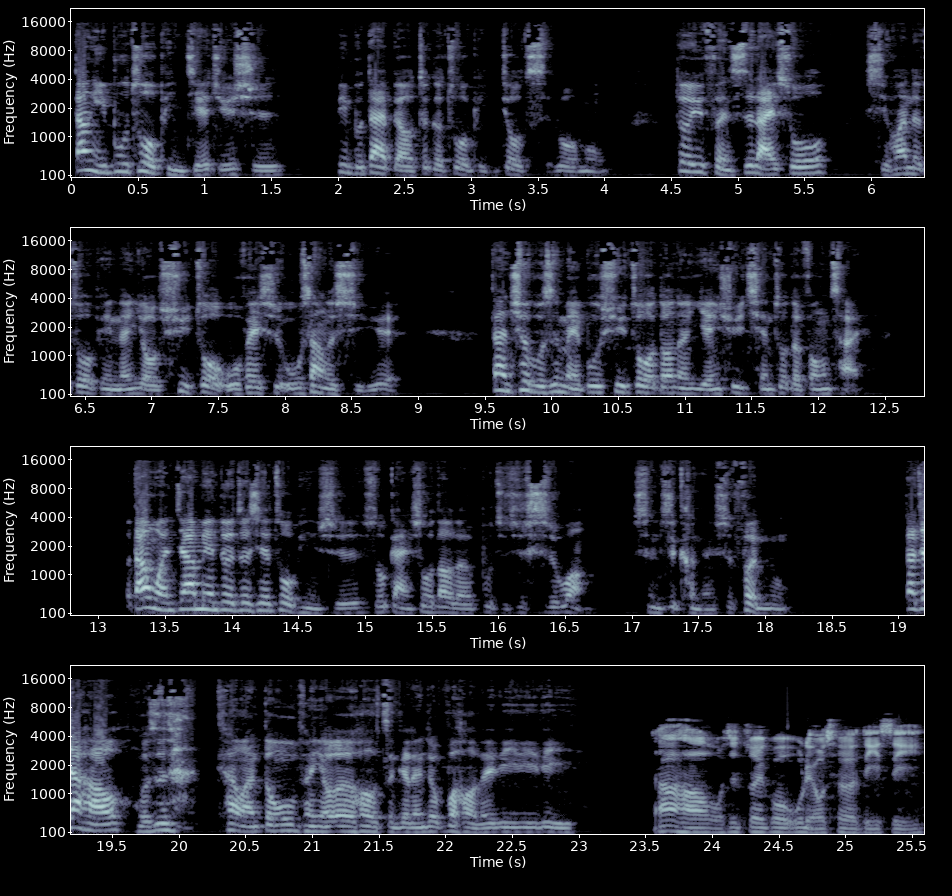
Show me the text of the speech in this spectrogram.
当一部作品结局时，并不代表这个作品就此落幕。对于粉丝来说，喜欢的作品能有续作，无非是无上的喜悦，但却不是每部续作都能延续前作的风采。当玩家面对这些作品时，所感受到的不只是失望，甚至可能是愤怒。大家好，我是 看完《动物朋友二》后整个人就不好的莉莉莉。大家好，我是追过物流车的 DC。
